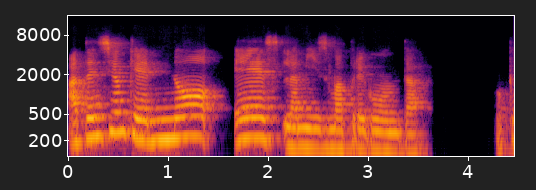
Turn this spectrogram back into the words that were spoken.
Atención que no es la misma pregunta. Ok?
